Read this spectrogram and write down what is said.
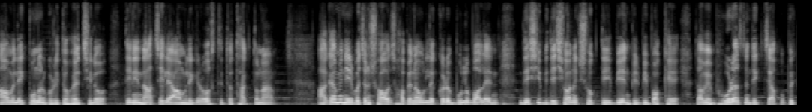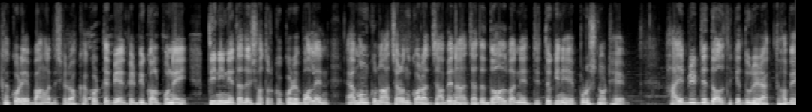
আওয়ামী লীগ পুনর্গঠিত হয়েছিল, তিনি না চাইলে আওয়ামী লীগের অস্তিত্ব থাকত না। আগামী নির্বাচন সহজ হবে না উল্লেখ করে বুলু বলেন, দেশি বিদেশি অনেক শক্তি বিএনপির বিপক্ষে, তবে ভূ রাজনৈতিক চাপ উপেক্ষা করে বাংলাদেশকে রক্ষা করতে বিএনপির বিকল্প নেই। তিনি নেতাদের সতর্ক করে বলেন, এমন কোনো আচরণ করা যাবে না যাতে দল বা নেতৃত্বকে নিয়ে প্রশ্ন ওঠে। হাইব্রিডদের দল থেকে দূরে রাখতে হবে,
